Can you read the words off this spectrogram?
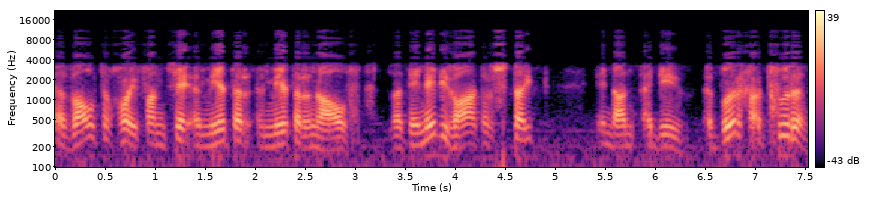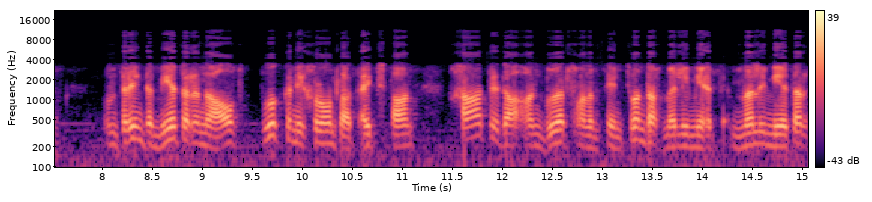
'n wal te gooi van sê 'n meter, 'n meter en 'n half, dat hy net die water stuit en dan die 'n boorgatvoering omtrent 'n meter en 'n half bo in die grond laat uitstaan, gate daar aan boord van omtrent 20 mm millimeter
